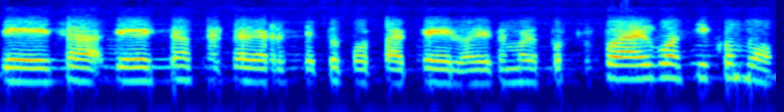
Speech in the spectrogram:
de esa de esta falta de respeto por parte de los demócratas, porque fue algo así como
